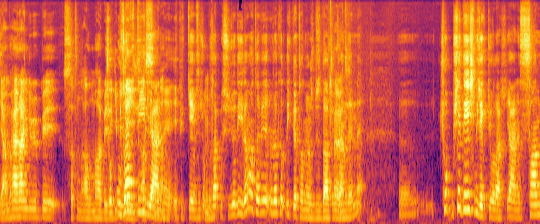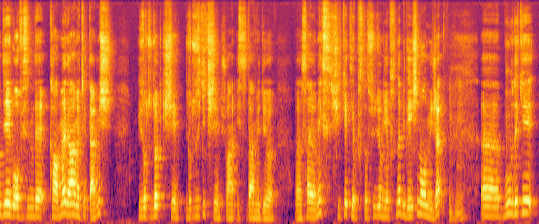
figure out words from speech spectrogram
Yani bu herhangi bir, bir satın alma haberi Çok gibi uzak değil, değil, aslında. yani Epic Games'e. Çok Hı hı. uzak bir stüdyo değil ama tabii Rocket League'le tanıyoruz biz daha çok Evet. kendilerini. Ee, çok bir şey değişmeyecek diyorlar. Yani San Diego ofisinde kalmaya devam edeceklermiş. 134 kişi, 132 kişi şu an istihdam ediyor e, Psyonix. Şirket yapısında, stüdyonun yapısında bir değişim olmayacak. Hı hı. Ee, buradaki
